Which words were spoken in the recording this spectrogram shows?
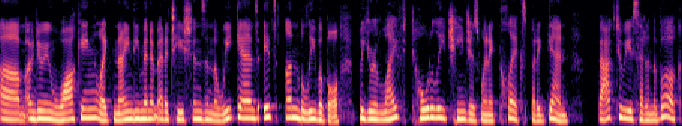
Um, I'm doing walking, like 90 minute meditations in the weekends. It's unbelievable. But your life totally changes when it clicks. But again, back to what you said in the book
